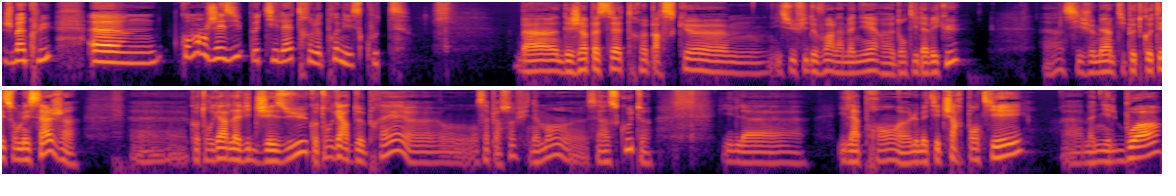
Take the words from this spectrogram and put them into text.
je m'inclus. Euh, comment Jésus peut-il être le premier scout? Ben déjà peut-être parce que euh, il suffit de voir la manière dont il a vécu. Hein, si je mets un petit peu de côté son message, euh, quand on regarde la vie de Jésus, quand on regarde de près, euh, on, s'aperçoit que finalement euh, c'est un scout. Il apprend le métier de charpentier, à manier le bois,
